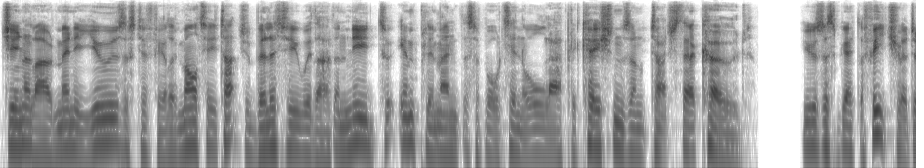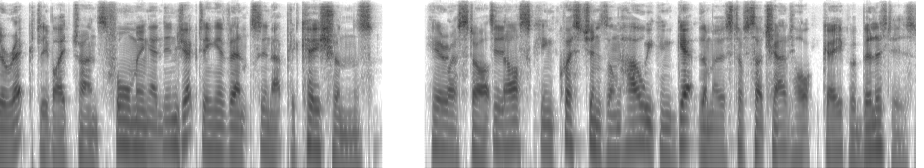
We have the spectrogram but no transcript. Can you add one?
Ginn allowed many users to feel a multi-touch ability without the need to implement the support in all applications and touch their code. Users get the feature directly by transforming and injecting events in applications. Here I started asking questions on how we can get the most of such ad hoc capabilities.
